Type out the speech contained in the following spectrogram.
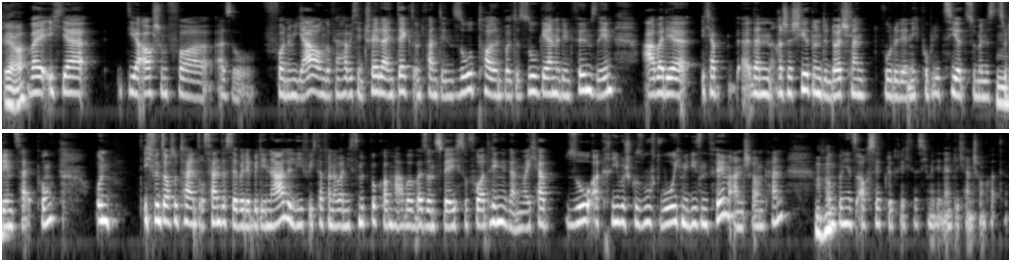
Ja. Weil ich ja dir auch schon vor, also vor einem Jahr ungefähr, habe ich den Trailer entdeckt und fand den so toll und wollte so gerne den Film sehen. Aber der, ich habe dann recherchiert und in Deutschland wurde der nicht publiziert, zumindest zu dem Zeitpunkt. Und ich finde es auch total interessant, dass der bei der Berlinale lief, ich davon aber nichts mitbekommen habe, weil sonst wäre ich sofort hingegangen, weil ich habe so akribisch gesucht, wo ich mir diesen Film anschauen kann und bin jetzt auch sehr glücklich, dass ich mir den endlich anschauen konnte.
